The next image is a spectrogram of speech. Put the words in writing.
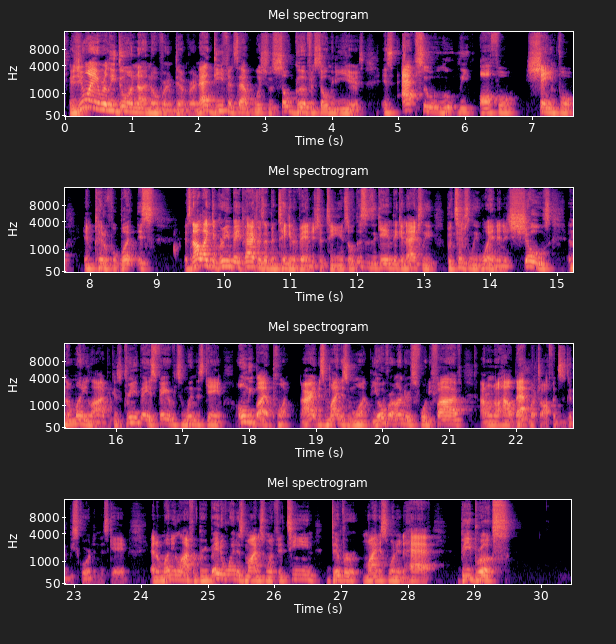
Because you ain't really doing nothing over in Denver. And that defense that which was so good for so many years is absolutely awful, shameful, and pitiful. But it's it's not like the Green Bay Packers have been taking advantage of teams. So this is a game they can actually potentially win. And it shows in the money line because Green Bay is favored to win this game only by a point. All right. It's minus one. The over under is 45. I don't know how that much offense is going to be scored in this game. And the money line for Green Bay to win is minus 115. Denver minus one and a half. B Brooks.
